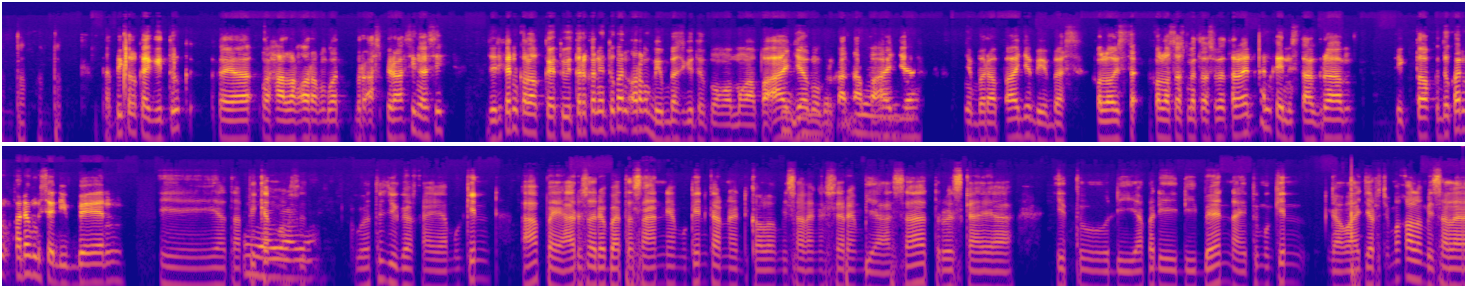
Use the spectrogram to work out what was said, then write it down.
Mantap mantap. Tapi kalau kayak gitu kayak ngehalang orang buat beraspirasi nggak sih? Jadi kan kalau kayak Twitter kan itu kan orang bebas gitu mau ngomong apa aja, mau Mm-mm. berkata Iya apa aja, nyebar apa aja bebas. Kalau kalau sosmed-sosmed lain kan kayak Instagram, TikTok itu kan kadang bisa di-ban. Iya tapi Iya kan iya maksud iya. gue tuh juga kayak mungkin apa ya harus ada batasannya mungkin karena kalau misalnya nge-share yang biasa terus kayak itu di apa di di ban nah itu mungkin nggak wajar cuma kalau misalnya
